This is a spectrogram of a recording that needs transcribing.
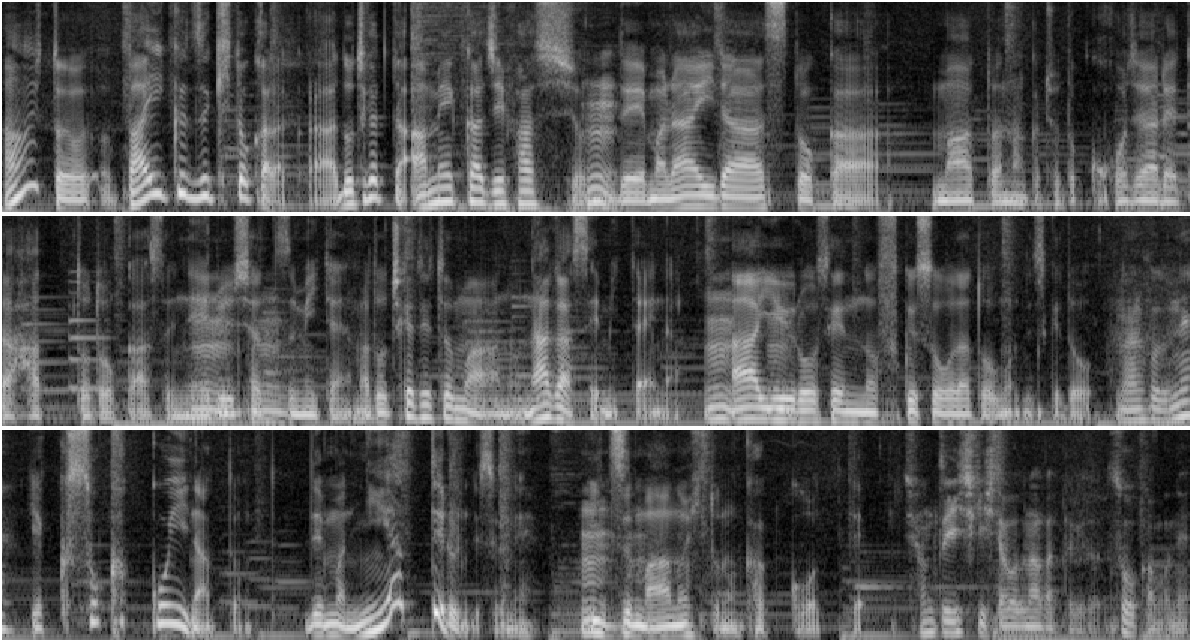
あの人バイク好きとかだからどっちかっていうとアメカジファッションで、まあ、ライダースとか、まあ、あとはなんかちょっとこじゃれたハットとかそういうネルシャツみたいな、まあ、どっちかというと、まあ、あの長瀬みたいな、うん。ああいう路線の服装だと思うんですけど、なるほどね。いやクソかっこいいなって思って。で、まあ、似合ってるんですよね、うん。いつもあの人の格好って。ちゃんと意識したことなかったけど。そうかもね。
